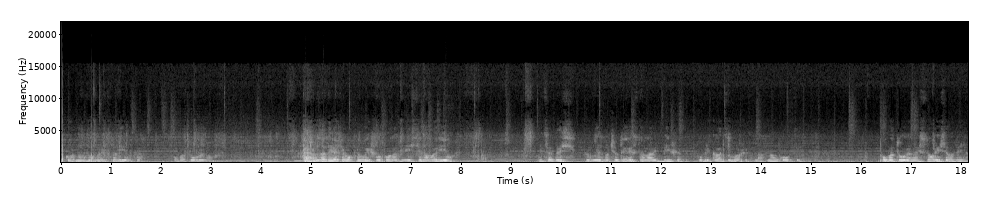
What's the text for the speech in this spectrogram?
В кожному номері сторінка по Батурину. За 9 років вийшло понад 200 номерів. І це десь приблизно 400, навіть більше публікацій ваших науковців по Батурину історії сьогодення.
